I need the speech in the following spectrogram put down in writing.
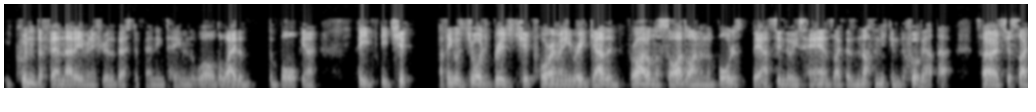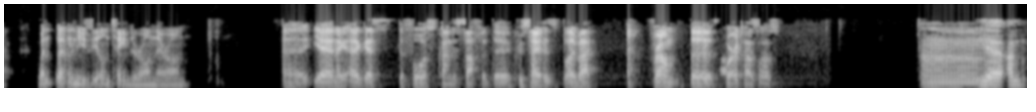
you couldn't defend that even if you're the best defending team in the world. The way the the ball, you know, he he chipped. I think it was George Bridge chipped for him, and he regathered right on the sideline, and the ball just bounced into his hands. Like there's nothing you can do about that. So it's just like when when the New Zealand teams are on, they're on. Uh, yeah, and I, I guess the Force kind of suffered the Crusaders blowback from the Waratahs loss. Um, Yeah, I'm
